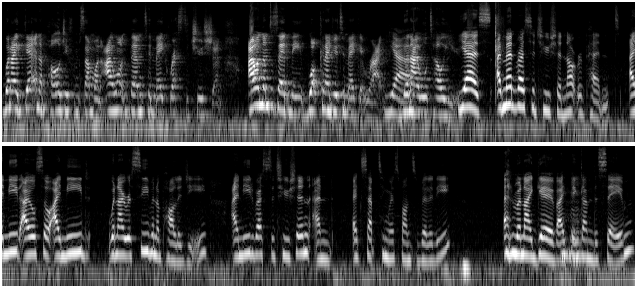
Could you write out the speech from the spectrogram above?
when I get an apology from someone, I want them to make restitution. I want them to say to me, "What can I do to make it right?" Yeah. Then I will tell you. Yes, I meant restitution, not repent. I need I also I need when I receive an apology, I need restitution and accepting responsibility. And when I give, I think I'm the same.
